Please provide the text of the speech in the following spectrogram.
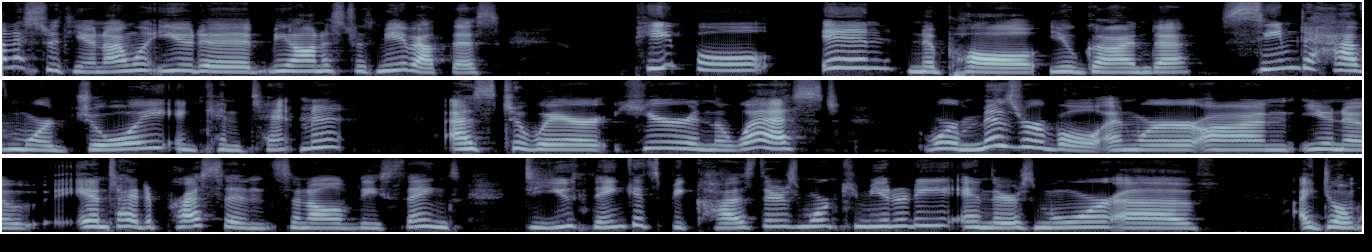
honest with you, and I want you to be honest with me about this. People in Nepal, Uganda, seem to have more joy and contentment, as to where here in the West we're miserable and we're on you know antidepressants and all of these things do you think it's because there's more community and there's more of i don't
